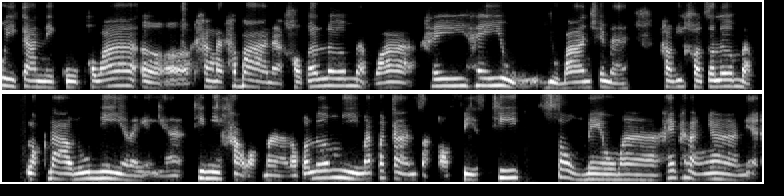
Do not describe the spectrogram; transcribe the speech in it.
ุยกันในกลุ่มเพราะว่าเอ่อทางรัฐบาลอะเขาก็เริ่มแบบว่าให้ให้อยู่อยู่บ้านใช่ไหมคราวนี้เขาจะเริ่มแบบล็อกดาวน์นู่นนี่อะไรอย่างเงี้ย ที่มีข่าวออกมา เราก็เริ่มมีมาตรการจากออฟฟิศที่ส่งเมลมาให้พนักงานเนี่ย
